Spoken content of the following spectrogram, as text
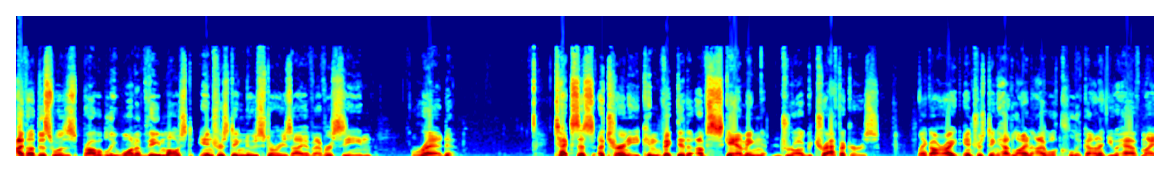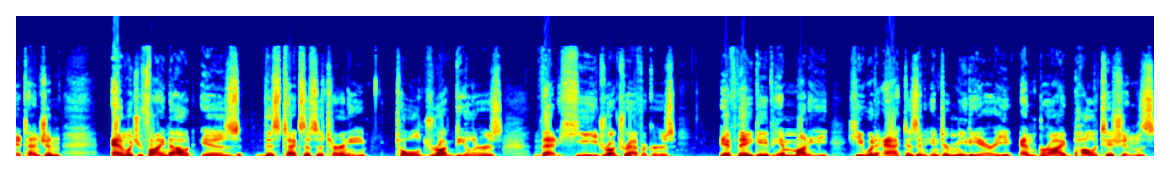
I thought this was probably one of the most interesting news stories I have ever seen. Read Texas attorney convicted of scamming drug traffickers. Like, all right, interesting headline. I will click on it. You have my attention. And what you find out is this Texas attorney told drug dealers that he, drug traffickers, if they gave him money, he would act as an intermediary and bribe politicians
